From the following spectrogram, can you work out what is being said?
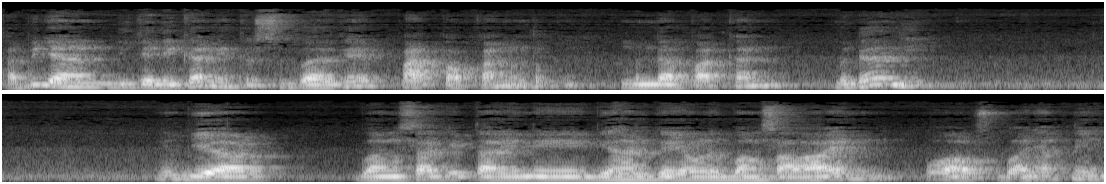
Tapi jangan dijadikan itu sebagai patokan untuk mendapatkan medali. Ini biar bangsa kita ini dihargai oleh bangsa lain, wah harus banyak nih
